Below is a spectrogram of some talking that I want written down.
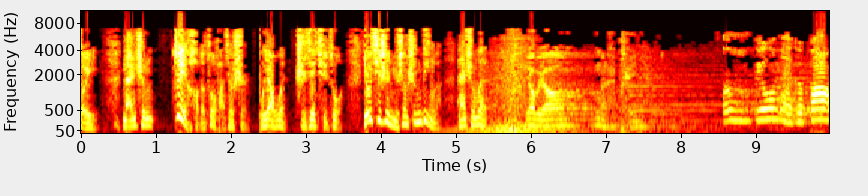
所以，男生最好的做法就是不要问，直接去做。尤其是女生生病了，男生问：“要不要我来陪你？”嗯，给我买个包，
